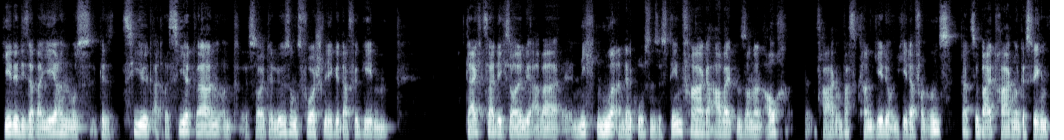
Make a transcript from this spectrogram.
Jede dieser Barrieren muss gezielt adressiert werden und es sollte Lösungsvorschläge dafür geben. Gleichzeitig sollen wir aber nicht nur an der großen Systemfrage arbeiten, sondern auch fragen, was kann jede und jeder von uns dazu beitragen. Und deswegen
